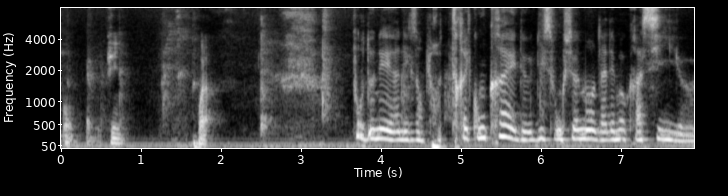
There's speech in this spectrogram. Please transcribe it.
Bon, et puis voilà. Pour donner un exemple très concret de dysfonctionnement de la démocratie euh,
